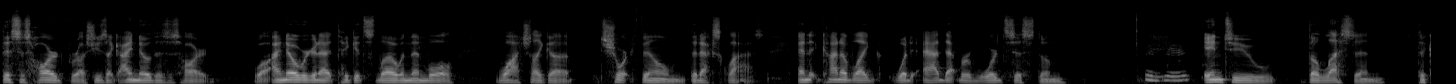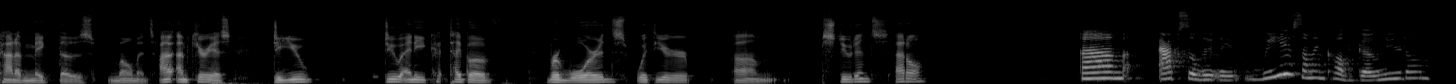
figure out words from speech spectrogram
this is hard for us. She's like, I know this is hard. Well, I know we're going to take it slow and then we'll watch like a short film the next class. And it kind of like would add that reward system mm-hmm. into the lesson to kind of make those moments. I- I'm curious, do you do any type of rewards with your um, students at all? Um, absolutely. We use something called Go Noodle.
